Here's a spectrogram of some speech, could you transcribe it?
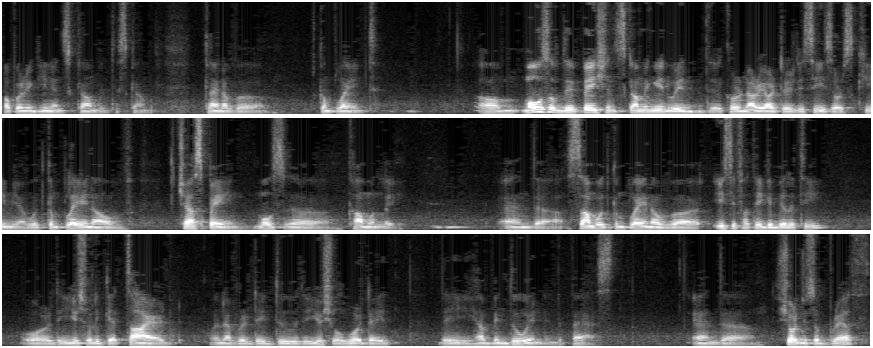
Papua New Guineans come with this kind of uh, complaint. Um, most of the patients coming in with coronary artery disease or ischemia would complain of chest pain most uh, commonly. Mm-hmm. And uh, some would complain of uh, easy fatigability, or they usually get tired whenever they do the usual work they, they have been doing in the past. And uh, shortness of breath,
